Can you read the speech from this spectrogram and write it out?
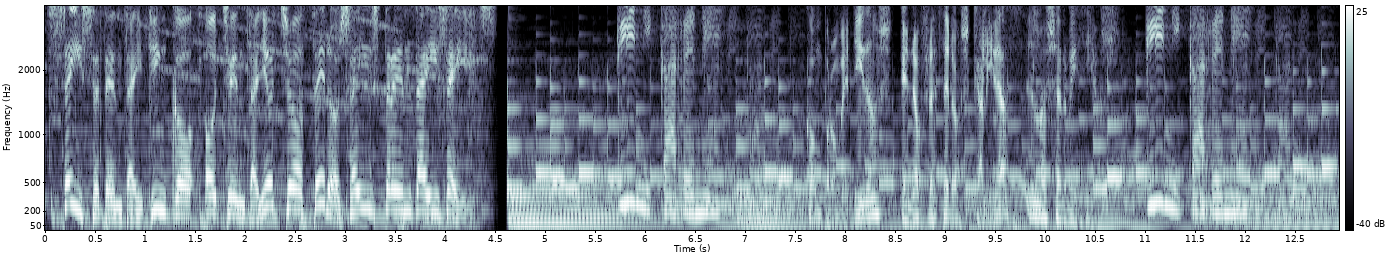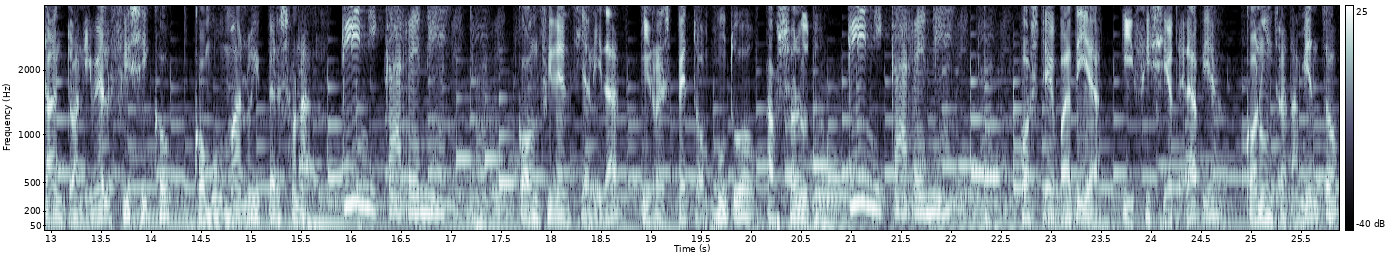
675 880636. Clínica René. Comprometidos en ofreceros calidad en los servicios. Clínica René tanto a nivel físico como humano y personal. Clínica René. Confidencialidad y respeto mutuo absoluto. Clínica René. Osteopatía y fisioterapia con un tratamiento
